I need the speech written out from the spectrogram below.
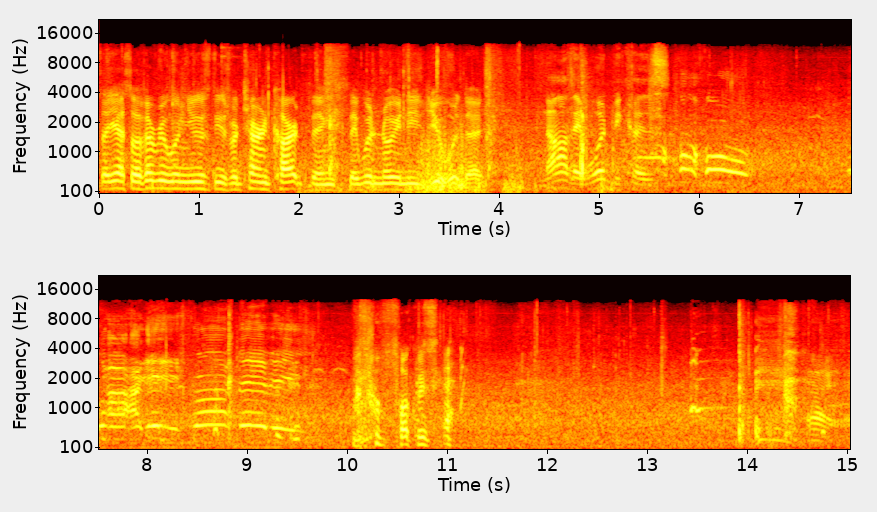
So yeah, so if everyone used these return cart things, they wouldn't really need you, would they? No, they would because. What is baby? What the fuck was that? Uh,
